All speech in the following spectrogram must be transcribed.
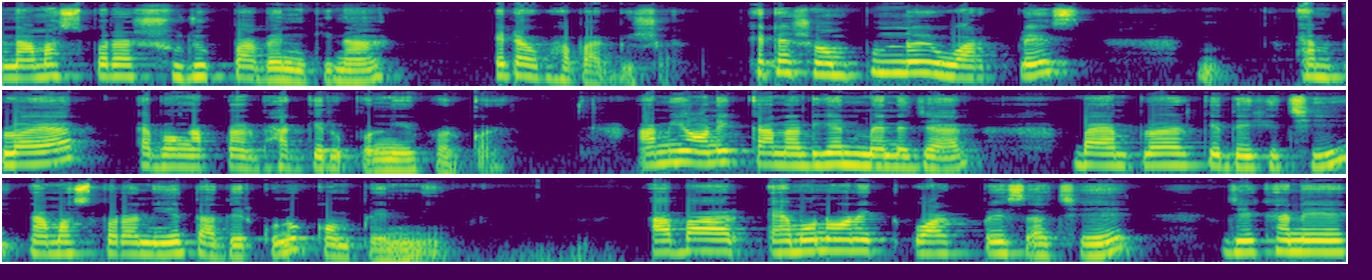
নামাজ পড়ার সুযোগ পাবেন কি না এটাও ভাবার বিষয়। এটা সম্পূর্ণই ওয়ার্ক প্লেস এমপ্লয়ার এবং আপনার ভাগ্যের উপর নির্ভর করে। আমি অনেক কানাডিয়ান ম্যানেজার বা এমপ্লয়ারকে দেখেছি, নামাজ পড়া নিয়ে তাদের কোনো কমপ্লেন নেই। আবার এমন অনেক ওয়ার্ক প্লেস আছে যেখানে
